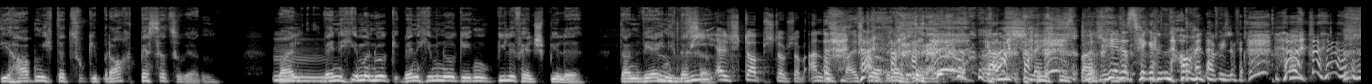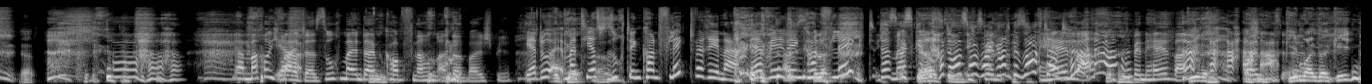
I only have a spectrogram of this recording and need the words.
die haben mich dazu gebracht, besser zu werden. Weil mhm. wenn ich immer nur, wenn ich immer nur gegen Bielefeld spiele, dann wäre ich nicht besser. Wie? Äh, stopp, stopp, stopp. Anderes Beispiel. Ganz schlechtes Beispiel. Du redest hier genau mit der Bielefeld. ja. ja, mach ruhig ja. weiter. Such mal in deinem Kopf nach einem anderen Beispiel. Ja, du, okay. Matthias, such den Konflikt, Verena. Wer will den Konflikt? Das ist genau das, was er gerade gesagt hellwach. hat. Ich bin hellwach. Geh, geh mal dagegen.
